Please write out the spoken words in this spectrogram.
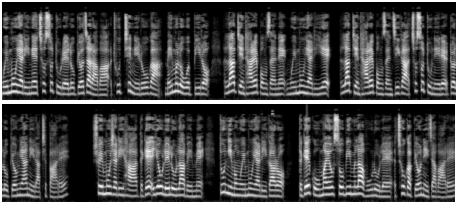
ငွေမုံရည်နဲ့ချွတ်ဆွတ်တူတယ်လို့ပြောကြတာပါအထူးချစ်နေတို့ကမိမလို့ဝတ်ပြီးတော့အလှပြင်ထားတဲ့ပုံစံနဲ့ငွေမုံရည်ရဲ့အလှပြင်ထားတဲ့ပုံစံကြီးကချွတ်ဆွတ်တူနေတဲ့အတွက်လို့ပြောများနေတာဖြစ်ပါတယ်။ ရွှေမုံရည်ဟာတကယ်အယုတ်လေးလိုလာပေမဲ့သူ့ညီမငွေမုံရည်ကတော့တကယ်ကိုမယုတ်ဆိုးပြီးမလဘူးလို့လည်းအချို့ကပြောနေကြပါတယ်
